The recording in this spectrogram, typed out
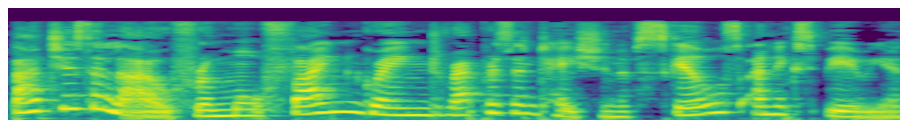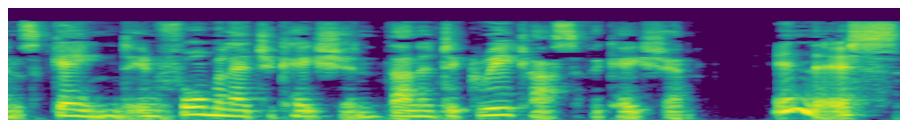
Badges allow for a more fine-grained representation of skills and experience gained in formal education than a degree classification. In this,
